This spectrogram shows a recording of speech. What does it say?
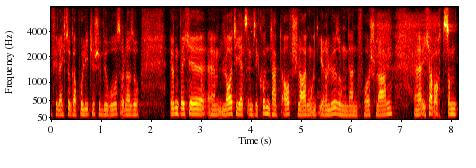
vielleicht sogar politische Büros oder so, irgendwelche ähm, Leute jetzt im Sekundentakt aufschlagen und ihre Lösungen dann vorschlagen. Äh, ich habe auch zum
